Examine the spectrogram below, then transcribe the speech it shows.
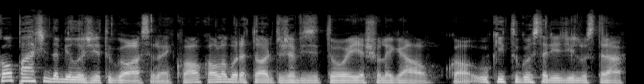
qual parte da biologia tu gosta, né? Qual qual laboratório tu já visitou e achou legal? Qual o que tu gostaria de ilustrar?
